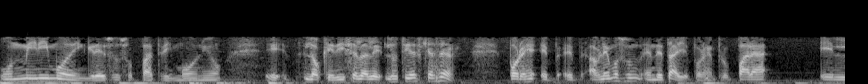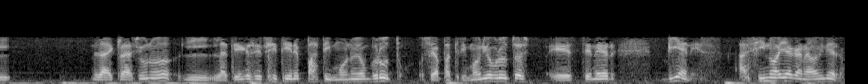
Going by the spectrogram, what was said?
un mínimo de ingresos o patrimonio, eh, lo que dice la ley, lo tienes que hacer. Por eh, eh, hablemos un- en detalle, por ejemplo, para el la declaración uno la tiene que hacer si tiene patrimonio bruto, o sea, patrimonio bruto es, es tener bienes, así no haya ganado dinero.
